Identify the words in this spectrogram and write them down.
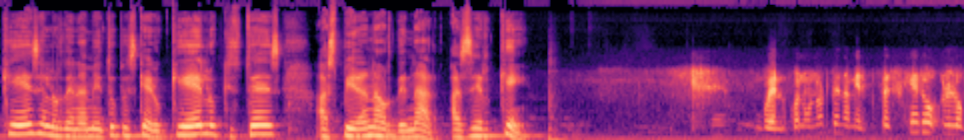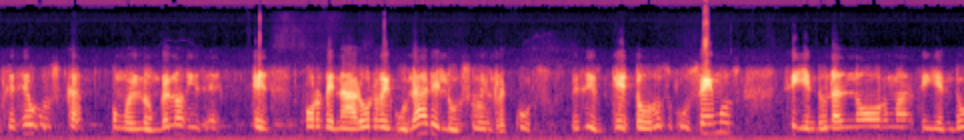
qué es el ordenamiento pesquero, qué es lo que ustedes aspiran a ordenar, hacer qué. Bueno, con un ordenamiento pesquero lo que se busca, como el nombre lo dice, es ordenar o regular el uso del recurso. Es decir, que todos usemos siguiendo unas normas, siguiendo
